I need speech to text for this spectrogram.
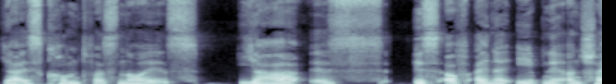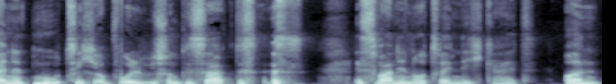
Ja, es kommt was Neues. Ja, es ist auf einer Ebene anscheinend mutig, obwohl, wie schon gesagt, es, es war eine Notwendigkeit. Und,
